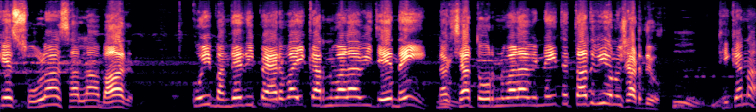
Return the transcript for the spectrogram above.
ਕਿ 16 ਸਾਲਾਂ ਬਾਅਦ ਕੋਈ ਬੰਦੇ ਦੀ ਪੈਰਵਾਈ ਕਰਨ ਵਾਲਾ ਵੀ ਜੇ ਨਹੀਂ ਨਕਸ਼ਾ ਤੋੜਨ ਵਾਲਾ ਵੀ ਨਹੀਂ ਤੇ ਤਦ ਵੀ ਉਹਨੂੰ ਛੱਡ ਦਿਓ। ਠੀਕ ਹੈ ਨਾ?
